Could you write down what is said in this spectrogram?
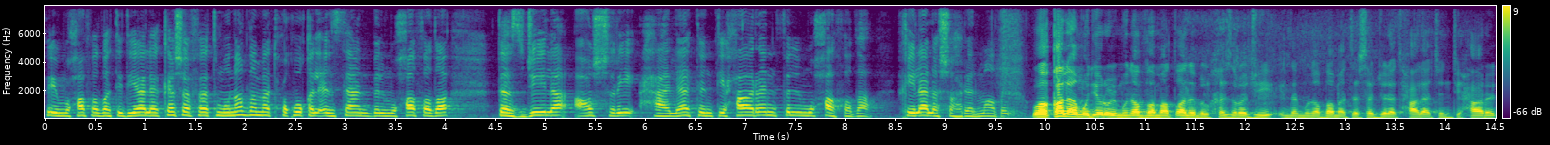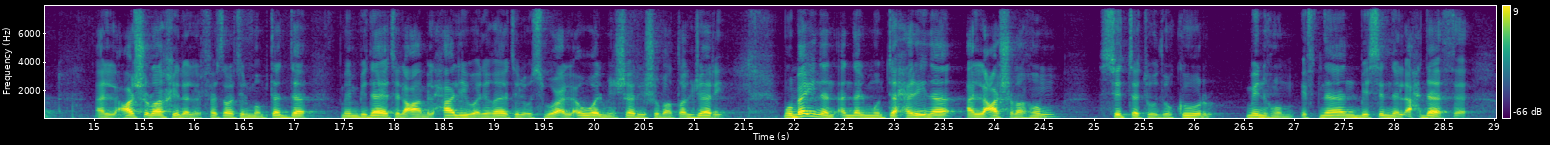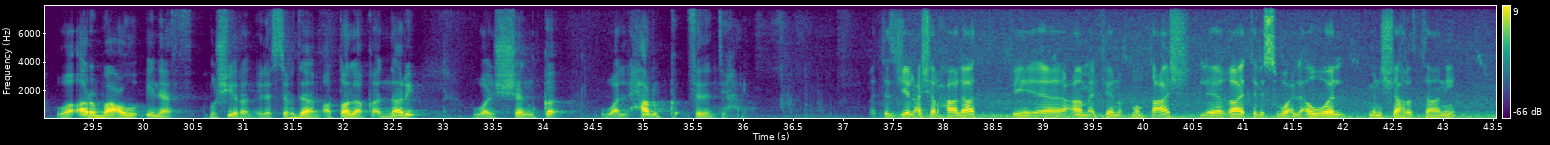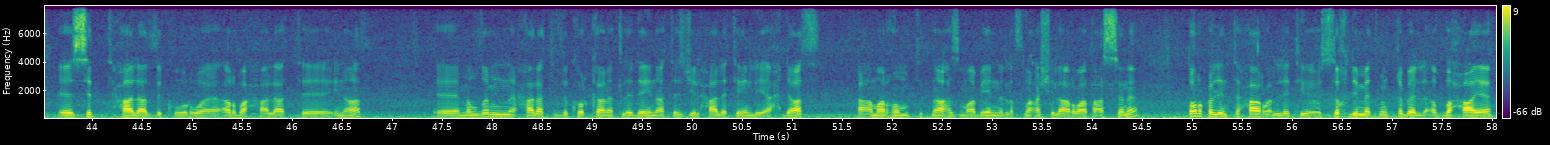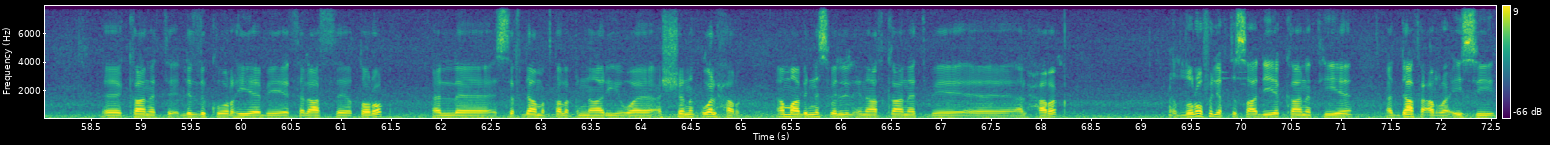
في محافظة ديالى كشفت منظمة حقوق الإنسان بالمحافظة تسجيل عشر حالات انتحار في المحافظة خلال الشهر الماضي. وقال مدير المنظمة طالب الخزرجي إن المنظمة سجلت حالات انتحار العشرة خلال الفترة الممتدة من بداية العام الحالي ولغاية الأسبوع الأول من شهر شباط الجاري مبينا أن المنتحرين العشرة هم ستة ذكور منهم اثنان بسن الأحداث. وأربع إناث مشيرا إلى استخدام الطلق الناري والشنق والحرق في الانتحار. تسجيل عشر حالات في عام 2018 لغاية الأسبوع الأول من الشهر الثاني. ست حالات ذكور وأربع حالات إناث. من ضمن حالات الذكور كانت لدينا تسجيل حالتين لأحداث. أعمارهم تتناهز ما بين ال 12 إلى 14 سنة. طرق الانتحار التي استخدمت من قبل الضحايا كانت للذكور هي بثلاث طرق استخدام الطلق الناري والشنق والحرق. أما بالنسبة للإناث كانت بالحرق. الظروف الاقتصادية كانت هي الدافع الرئيسي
